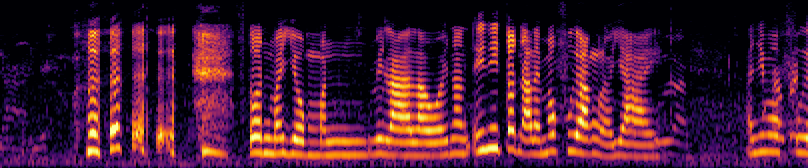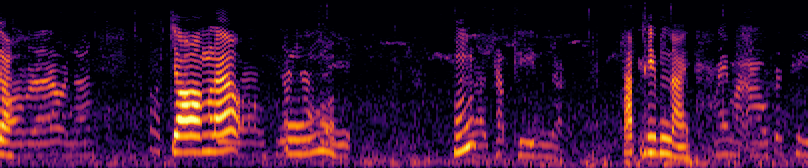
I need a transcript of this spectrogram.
ได้เลยต้นมะยมมันเวลาเราไอ้นั่นไอ้ยนี่ต้นอะไรมะเฟืองเหรอ ยาย เฟือง อันนี้เขามะก็เฟือง จองแล้วนะจองแล้วแล้วก็โอ้ไอ้หึเราชับทิมน่ะทับทิมไหน ไม่มาเอาสักที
